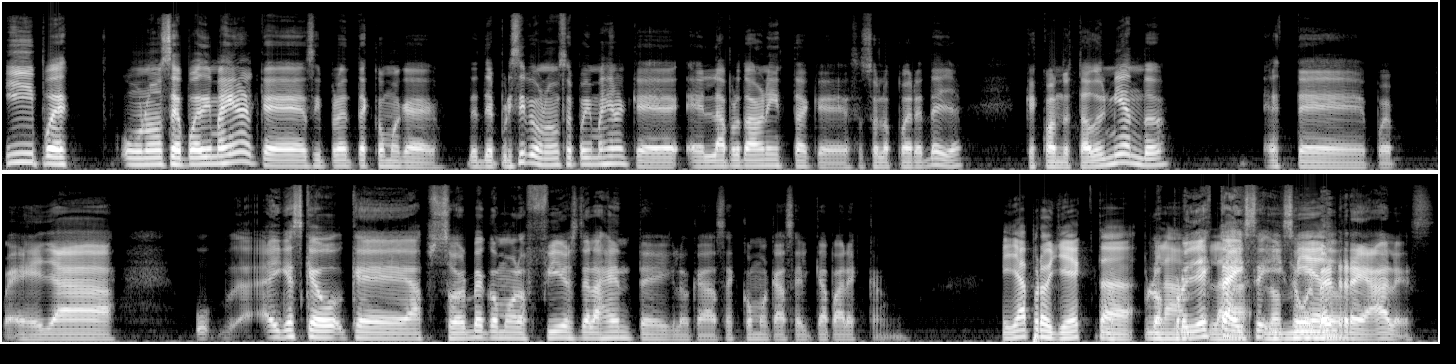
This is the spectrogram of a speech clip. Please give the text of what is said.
Y pues uno se puede imaginar que simplemente es como que, desde el principio uno se puede imaginar que es la protagonista, que esos son los poderes de ella, que cuando está durmiendo, este, pues, pues ella, hay que es que, que absorbe como los fears de la gente y lo que hace es como que hacer que aparezcan. Ella proyecta. Los la- proyecta la- y se, y se vuelven reales.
